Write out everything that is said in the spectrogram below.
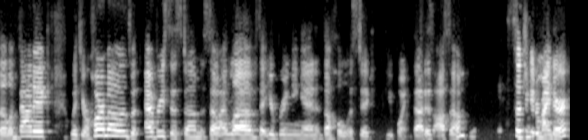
the lymphatic, with your hormones, with every system. So I love that you're bringing in the holistic viewpoint. That is awesome. Such a mm-hmm. good reminder.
